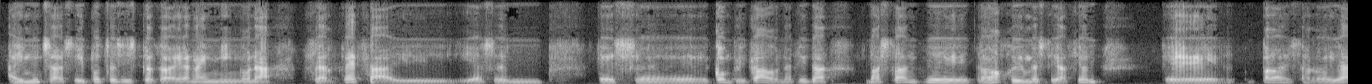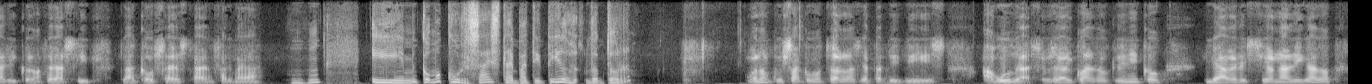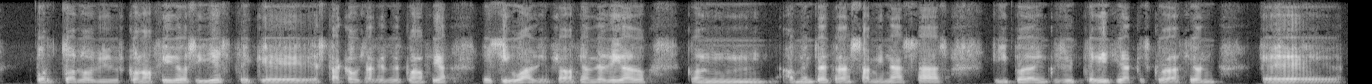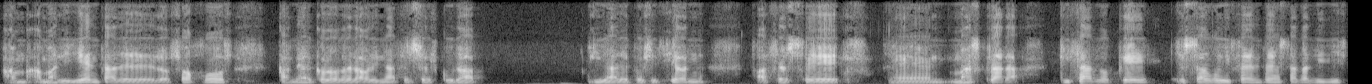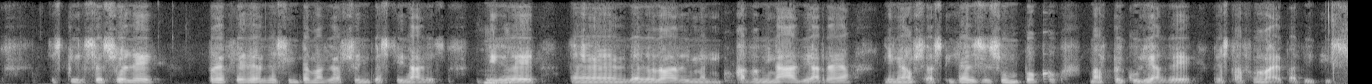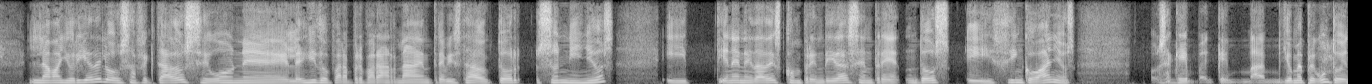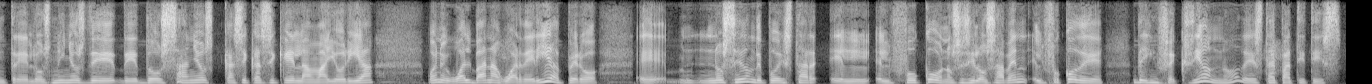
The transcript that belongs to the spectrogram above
hay muchas hipótesis, pero todavía no hay ninguna certeza y, y es, mm, es eh, complicado. Necesita bastante trabajo e investigación eh, para desarrollar y conocer así la causa de esta enfermedad. ¿Y cómo cursa esta hepatitis, doctor? Bueno, cursa como todas las hepatitis agudas. O sea, el cuadro clínico de agresión al hígado por todos los virus conocidos y este, que esta causa que es desconocida, es igual, inflamación del hígado con aumento de transaminasas y puede haber incluso ictericia, que es coloración eh, am- amarillenta de los ojos, cambiar el color de la orina, hacerse oscura y la deposición hacerse eh, más clara. Quizás lo que es algo diferente en esta hepatitis es que se suele preceder de síntomas gastrointestinales, y de, eh, de dolor abdomin- abdominal, diarrea y náuseas. Quizás ese es un poco más peculiar de esta forma de hepatitis. La mayoría de los afectados, según he leído para preparar la entrevista, doctor, son niños y tienen edades comprendidas entre 2 y 5 años. O sea que, que, yo me pregunto, entre los niños de, de dos años, casi casi que la mayoría, bueno, igual van a guardería, pero eh, no sé dónde puede estar el, el foco, no sé si lo saben, el foco de, de infección, ¿no? De esta hepatitis.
